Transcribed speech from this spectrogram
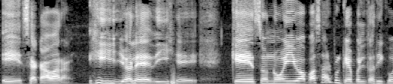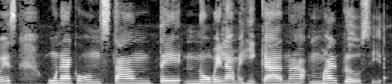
eh, se acabaran. Y yo le dije que eso no iba a pasar porque Puerto Rico es una constante novela mexicana mal producida.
